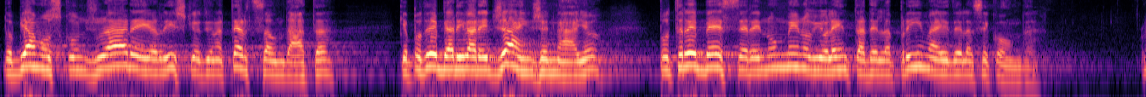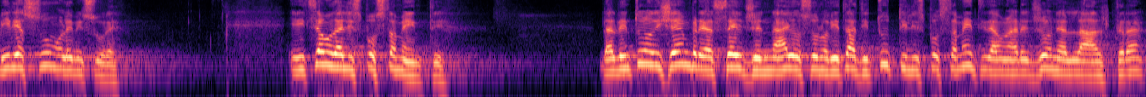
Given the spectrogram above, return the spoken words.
Dobbiamo scongiurare il rischio di una terza ondata che potrebbe arrivare già in gennaio, potrebbe essere non meno violenta della prima e della seconda. Vi riassumo le misure. Iniziamo dagli spostamenti. Dal 21 dicembre al 6 gennaio sono vietati tutti gli spostamenti da una regione all'altra,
